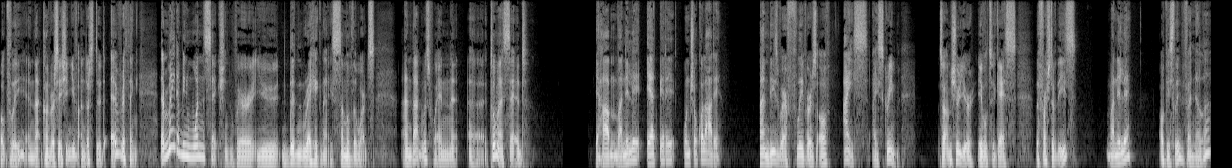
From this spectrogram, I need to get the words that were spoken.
Hopefully, in that conversation, you've understood everything. There might have been one section where you didn't recognize some of the words, and that was when uh, Thomas said, Wir haben Vanille, Erdbeere und Schokolade. and these were flavors of ice, ice cream. So I'm sure you're able to guess the first of these, Vanille, obviously vanilla.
